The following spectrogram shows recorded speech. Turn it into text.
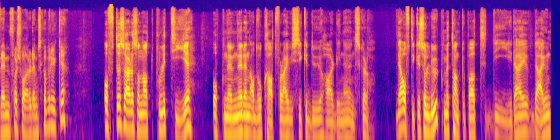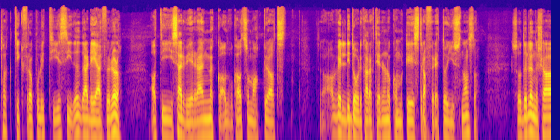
hvem forsvarer dem skal bruke? Ofte så er det sånn at politiet oppnevner en advokat for deg hvis ikke du har dine ønsker, da. Det er ofte ikke så lurt, med tanke på at de gir deg Det er jo en taktikk fra politiets side, det er det jeg føler, da. At de serverer deg en møkkaadvokat som akkurat har veldig dårlige karakterer når det kommer til strafferett og jussen hans, da. Så det lønner seg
